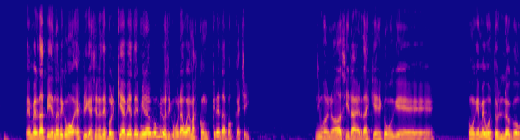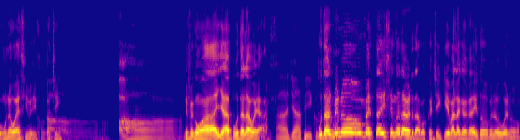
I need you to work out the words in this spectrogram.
en verdad pidiéndole como explicaciones de por qué había terminado conmigo, así como una weá más concreta, pues, ¿cachai? Y me dijo, no, sí, la verdad es que es como que, como que me gustó un loco, una weá así me dijo, ¿cachai? Ah. Ah. Y fue como, ah, ya, puta la weá. Ah, ya, pico. Puta, al menos me está diciendo la verdad, pues, ¿cachai? Que va la cagada y todo, pero bueno,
